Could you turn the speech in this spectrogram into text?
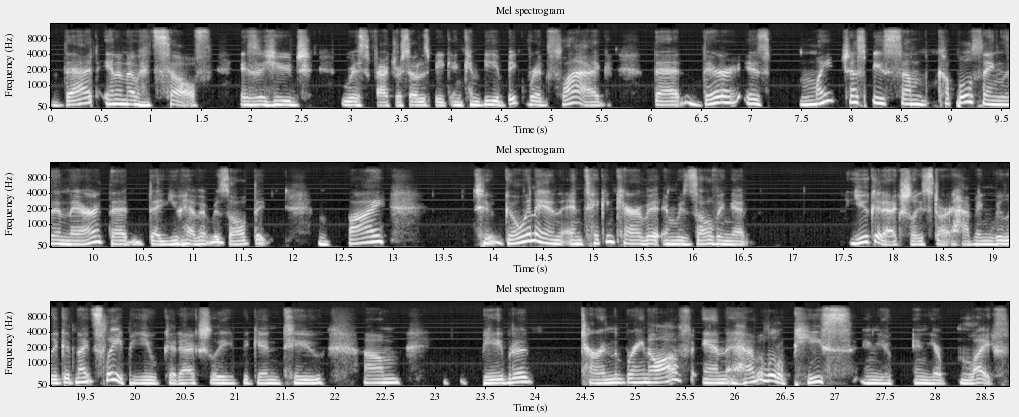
That, in and of itself, is a huge risk factor, so to speak, and can be a big red flag that there is might just be some couple of things in there that that you haven't resolved that by to going in and taking care of it and resolving it you could actually start having really good night's sleep. You could actually begin to um, be able to turn the brain off and have a little peace in your in your life.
